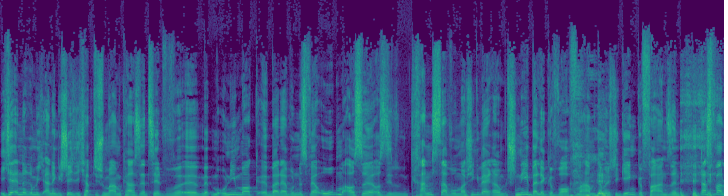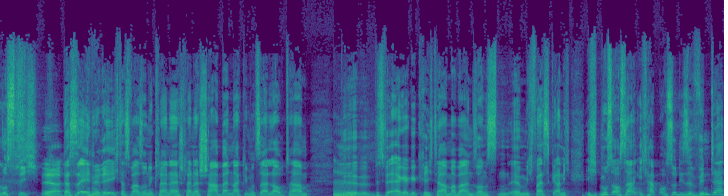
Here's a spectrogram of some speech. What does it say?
Ich erinnere mich an eine Geschichte, ich habe die schon mal im Cast erzählt, wo wir äh, mit dem Unimog äh, bei der Bundeswehr oben aus, äh, aus diesem Kranz da, wo Maschinengewehr Schneebälle geworfen haben, damit durch die Gegend gefahren sind. Das war lustig. Ja. Das erinnere ich. Das war so ein kleiner, kleiner Schabernack, den wir uns da erlaubt haben, mhm. bis wir Ärger gekriegt haben. Aber ansonsten, ähm, ich weiß gar nicht. Ich muss auch sagen, ich habe auch so diese Winter,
